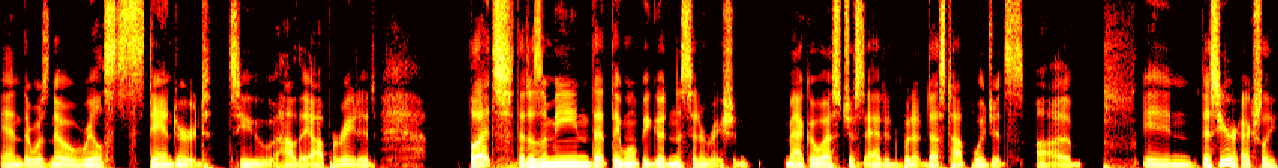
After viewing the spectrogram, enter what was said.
And there was no real standard to how they operated. But that doesn't mean that they won't be good in this iteration. Mac OS just added desktop widgets uh, in this year, actually,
